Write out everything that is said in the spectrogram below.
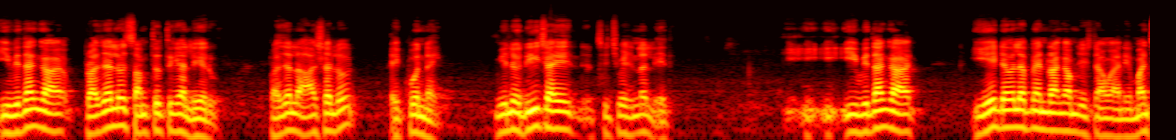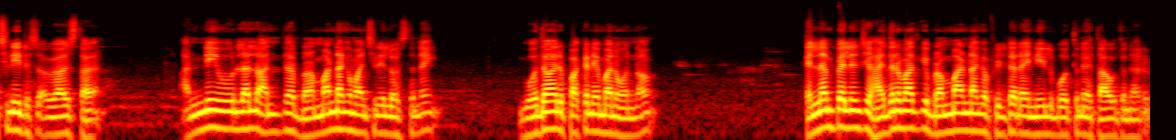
ఈ విధంగా ప్రజలు సంతృప్తిగా లేరు. ప్రజల ఆశలు ఎక్కువ ఉన్నాయి వీళ్ళు రీచ్ అయ్యే సిచ్యువేషన్లో లేదు. ఈ- విధంగా ఏ డెవలప్మెంట్ రంగం చేసినా కానీ మంచినీటి వ్యవస్థ అన్ని ఊళ్ళల్లో అంత బ్రహ్మాండంగా మంచినీళ్ళు వస్తున్నాయి. గోదావరి పక్కనే మనం ఉన్నాం. ఎల్లంపల్లి నుంచి హైదరాబాద్కి బ్రహ్మాండంగా ఫిల్టర్ అయ్యి నీళ్ళు పోతున్నాయి తాగుతున్నారు.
